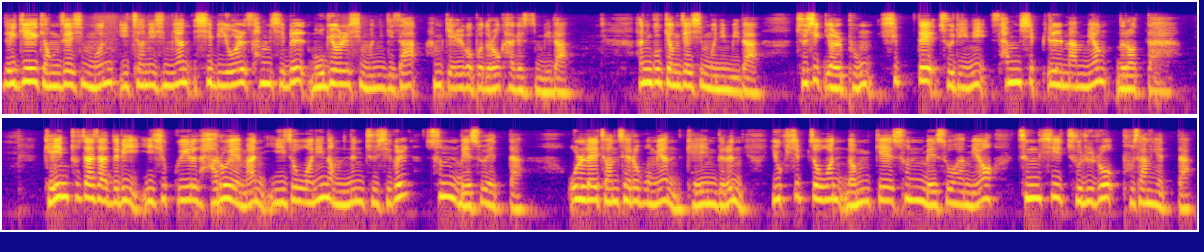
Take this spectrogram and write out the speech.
내기의 경제신문 2020년 12월 30일 목요일 신문 기사 함께 읽어보도록 하겠습니다. 한국경제신문입니다. 주식 열풍 10대 주린이 31만 명 늘었다. 개인 투자자들이 29일 하루에만 2조 원이 넘는 주식을 순매수했다. 올해 전체로 보면 개인들은 60조 원 넘게 순매수하며 증시 주류로 부상했다.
